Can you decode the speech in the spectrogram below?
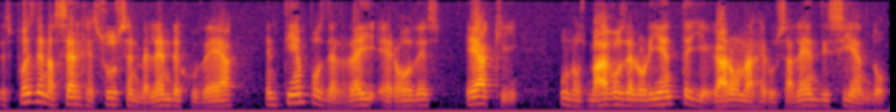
Después de nacer Jesús en Belén de Judea, en tiempos del rey Herodes, he aquí, unos magos del oriente llegaron a Jerusalén diciendo,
